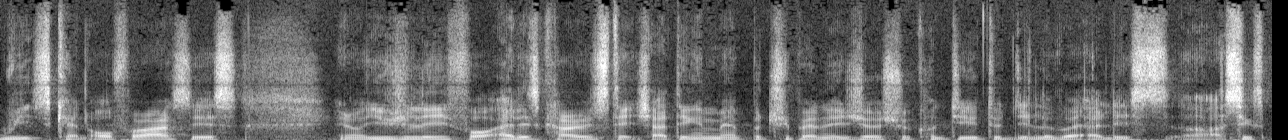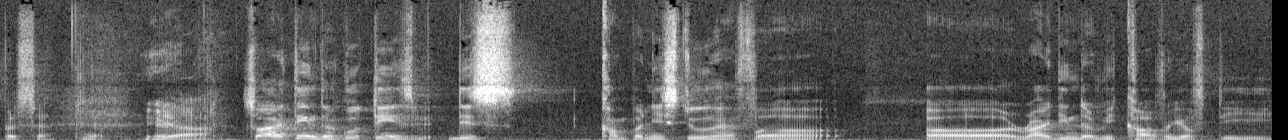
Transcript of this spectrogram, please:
REITs can offer us is, you know, usually for at this current stage, I think Mapletree Pan Asia should continue to deliver at least uh, six percent. Yeah. So I think the good thing is these companies still have uh, uh, riding the recovery of the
